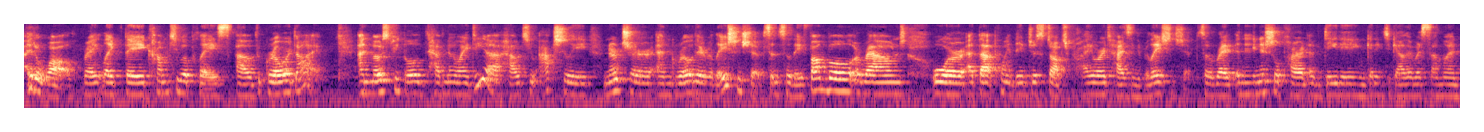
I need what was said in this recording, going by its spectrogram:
hit a wall, right? Like they come to a place of grow or die. And most people have no idea how to actually nurture and grow their relationships. And so they fumble around, or at that point, they've just stopped prioritizing the relationship. So, right in the initial part of dating, getting together with someone,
